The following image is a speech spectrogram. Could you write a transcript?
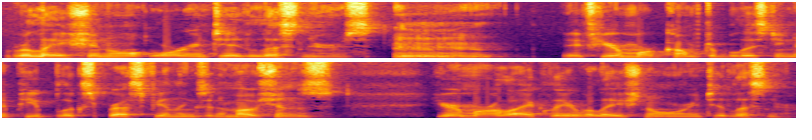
Relational oriented listeners, if you're more comfortable listening to people express feelings and emotions, you're more likely a relational oriented listener.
